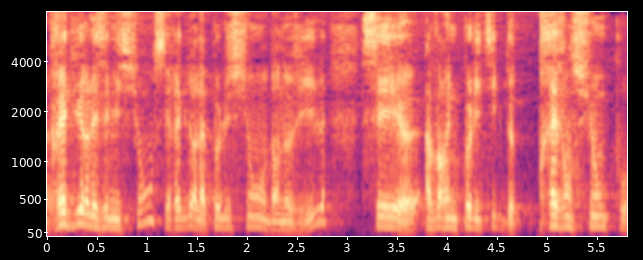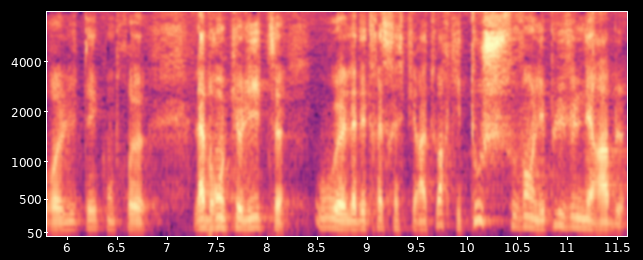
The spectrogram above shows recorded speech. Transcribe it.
Réduire les émissions, c'est réduire la pollution dans nos villes, c'est euh, avoir une politique de prévention pour euh, lutter contre la bronchiolite ou euh, la détresse respiratoire qui touche souvent les plus vulnérables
